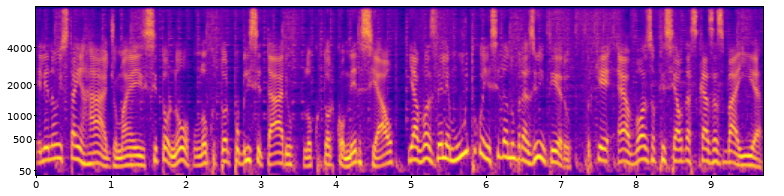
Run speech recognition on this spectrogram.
ele não está em rádio, mas se tornou um locutor publicitário, locutor comercial, e a voz dele é muito conhecida no Brasil inteiro, porque é a voz oficial das Casas Bahia.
